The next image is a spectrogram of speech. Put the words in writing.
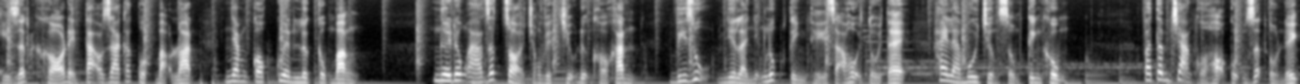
khi rất khó để tạo ra các cuộc bạo loạn nhằm có quyền lực công bằng. Người Đông Á rất giỏi trong việc chịu đựng khó khăn, ví dụ như là những lúc tình thế xã hội tồi tệ hay là môi trường sống kinh khủng. Và tâm trạng của họ cũng rất ổn định,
